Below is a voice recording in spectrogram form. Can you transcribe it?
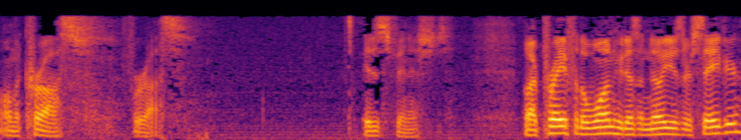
on the cross for us. It is finished. Lord, I pray for the one who doesn't know you as their Savior,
